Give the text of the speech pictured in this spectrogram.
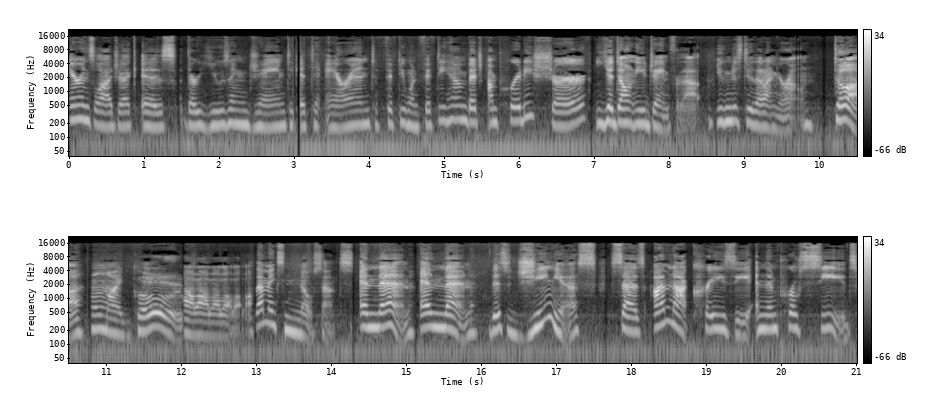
Aaron's logic is they're using Jane to get to Aaron to 5150 him. Bitch, I'm pretty sure you don't need Jane for that. You can just do that on your own. Duh. Oh my god. Blah, blah, blah, blah, blah. That makes no sense. And then, and then, this genius says, I'm not crazy, and then proceeds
